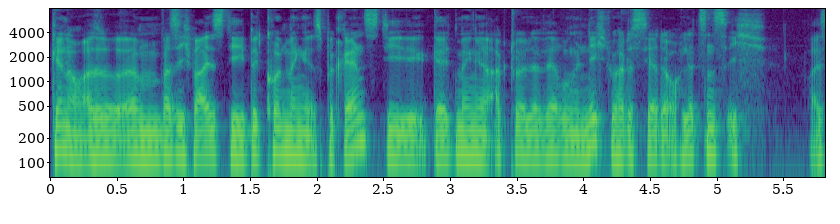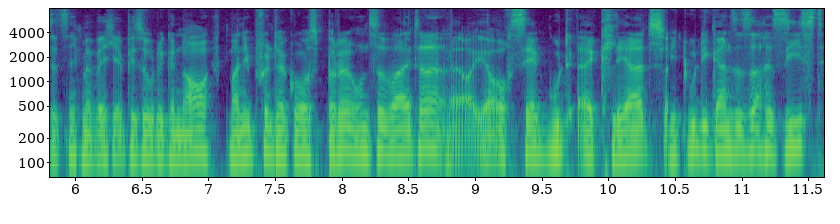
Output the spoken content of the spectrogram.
Genau, also ähm, was ich weiß, die Bitcoin-Menge ist begrenzt, die Geldmenge aktueller Währungen nicht. Du hattest ja da auch letztens, ich weiß jetzt nicht mehr welche Episode genau, Money Printer Goes Brr und so weiter, äh, ja auch sehr gut erklärt, wie du die ganze Sache siehst.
